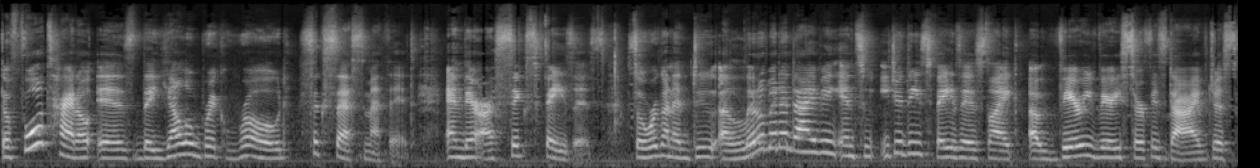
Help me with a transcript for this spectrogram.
the full title is The Yellow Brick Road Success Method, and there are six phases. So, we're gonna do a little bit of diving into each of these phases, like a very, very surface dive, just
